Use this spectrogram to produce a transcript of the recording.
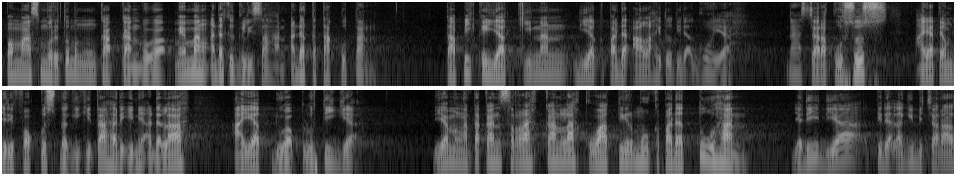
pemazmur itu mengungkapkan bahwa memang ada kegelisahan, ada ketakutan. Tapi keyakinan dia kepada Allah itu tidak goyah. Nah, secara khusus ayat yang menjadi fokus bagi kita hari ini adalah ayat 23 dia mengatakan serahkanlah kuatirmu kepada Tuhan. Jadi dia tidak lagi bicara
